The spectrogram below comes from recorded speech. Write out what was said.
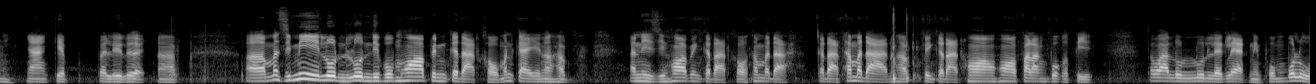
นี่ยางเก็บไปเรื่อยๆนะครับเอ่อมันสิมีรุ่นรุ่นที่ผมห่อเป็นกระดาษเขามันไก่นะครับ อันนี้สิห่อเป็นกระดาษเขาธรรมดา กระดาษธรรมดานะครับ เป็นกระดาษห่อห่อฝรั่งปกติ แต่ว่ารุ่นรุ่นแรกๆนี่ผมบ่รู้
